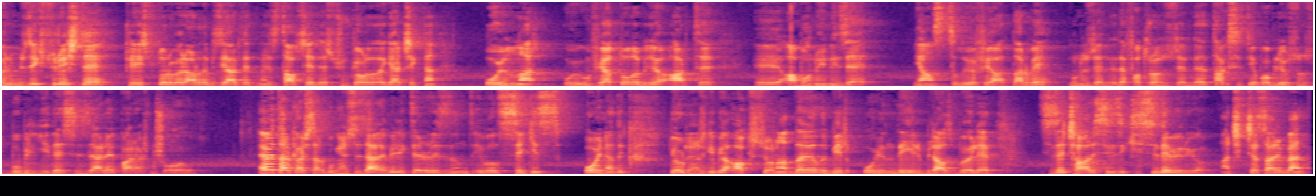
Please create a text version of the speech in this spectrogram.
Önümüzdeki süreçte Play Store'u böyle arada bir ziyaret etmenizi tavsiye ederiz. Çünkü orada da gerçekten oyunlar uygun fiyatta olabiliyor. Artı e, abonenize yansıtılıyor fiyatlar ve bunun üzerinde de faturanız üzerinde de taksit yapabiliyorsunuz. Bu bilgiyi de sizlerle paylaşmış olalım. Evet arkadaşlar bugün sizlerle birlikte Resident Evil 8 oynadık. Gördüğünüz gibi aksiyona dayalı bir oyun değil. Biraz böyle size çaresizlik hissi de veriyor. Açıkçası hani ben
